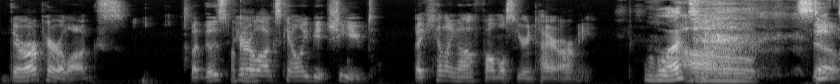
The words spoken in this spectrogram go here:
there are paralogs, but those Okay. paralogs can only be achieved by killing off almost your entire army. what? Oh, So Steve,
